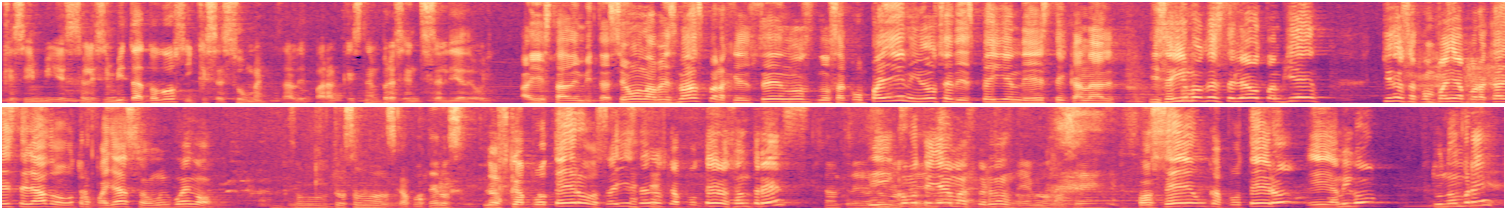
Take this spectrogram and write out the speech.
que se, les invita a todos y que se sumen, ¿sale? Para que estén presentes el día de hoy. Ahí está la invitación una vez más para que ustedes nos, nos acompañen y no se despeguen de este canal. Y seguimos de este lado también. ¿Quién nos acompaña por acá de este lado? Otro payaso, muy bueno. Nosotros somos los capoteros. Los capoteros, ahí están los capoteros, ¿son tres? Son tres, ¿Y cómo te llamas, perdón? Me llamo José. José, un capotero. Eh, amigo, ¿tu nombre?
